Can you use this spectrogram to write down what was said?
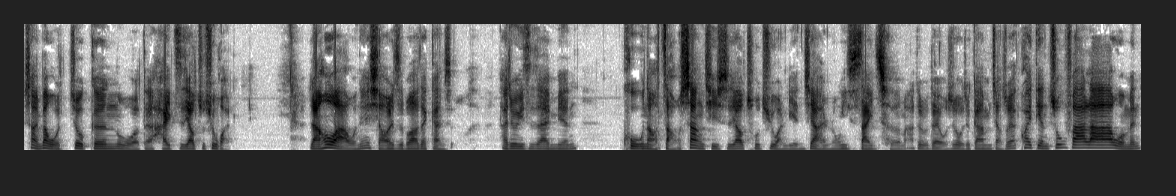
上礼拜我就跟我的孩子要出去玩，然后啊，我那个小儿子不知道在干什么，他就一直在那边哭闹。早上其实要出去玩，廉价很容易塞车嘛，对不对？我所以我就跟他们讲说，要快点出发啦，我们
